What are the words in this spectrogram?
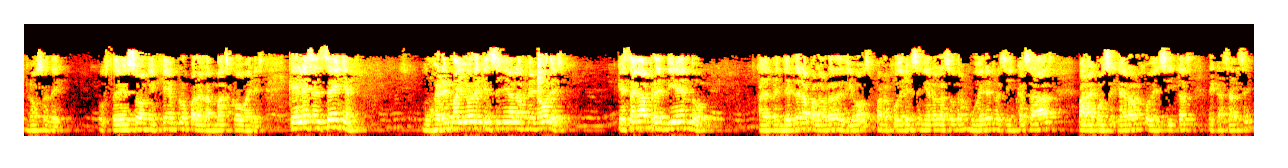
no se dé. Ustedes son ejemplo para las más jóvenes. ¿Qué les enseñan? Mujeres mayores que enseñan a las menores, que están aprendiendo a depender de la palabra de Dios para poder enseñar a las otras mujeres recién casadas, para aconsejar a las jovencitas de casarse.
